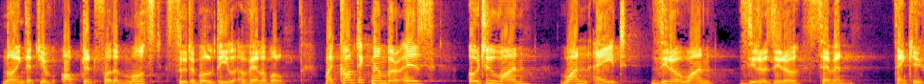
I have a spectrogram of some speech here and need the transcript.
knowing that you've opted for the most suitable deal available. My contact number is 021 1801 007. Thank you.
